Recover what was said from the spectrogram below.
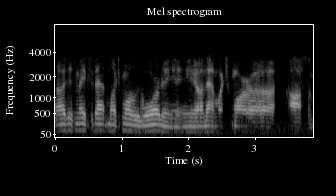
uh, just makes it that much more rewarding, you know, and that much more uh, awesome.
